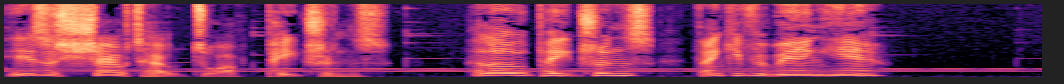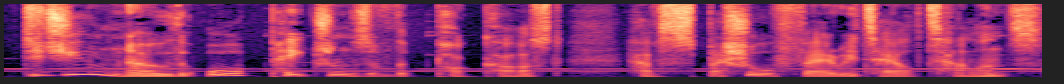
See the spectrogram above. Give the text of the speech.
Here's a shout out to our patrons. Hello, patrons. Thank you for being here. Did you know that all patrons of the podcast have special fairy tale talents?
